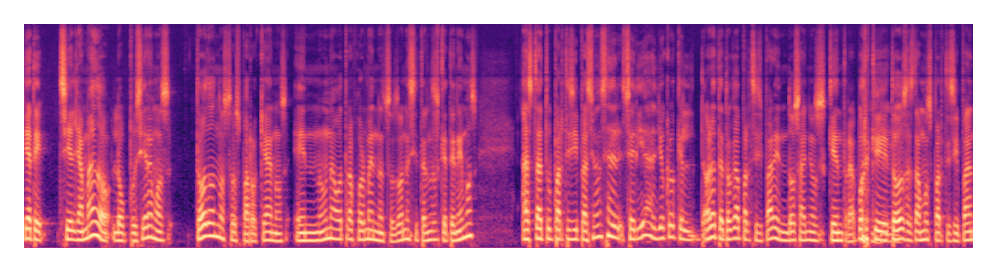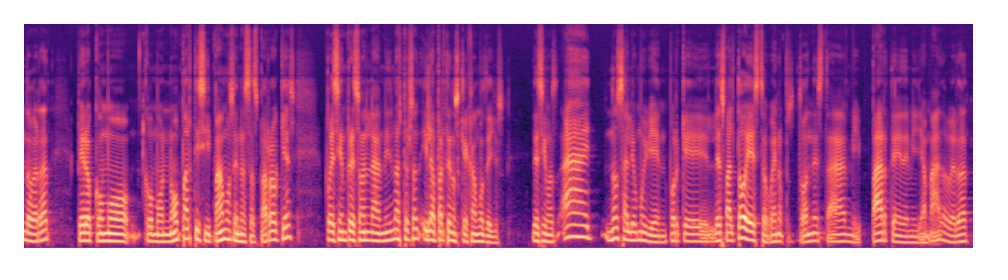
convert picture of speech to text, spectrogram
Fíjate, si el llamado lo pusiéramos todos nuestros parroquianos en una u otra forma en nuestros dones y talentos que tenemos, hasta tu participación se- sería, yo creo que el- ahora te toca participar en dos años que entra, porque todos estamos participando, ¿verdad? Pero como, como no participamos en nuestras parroquias, pues siempre son las mismas personas y la parte nos quejamos de ellos. Decimos, ay, no salió muy bien porque les faltó esto. Bueno, pues ¿dónde está mi parte de mi llamado, verdad?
